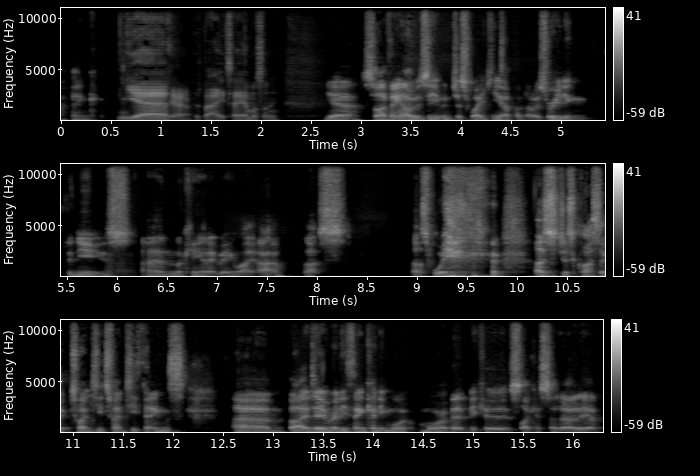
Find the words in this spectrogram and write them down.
I think. Yeah, yeah. It was about 8 a.m. or something. Yeah, so I think I was even just waking up and I was reading the news and looking at it, being like, "Oh, that's that's weird. that's just classic 2020 things." Um, but I didn't really think any more more of it because, like I said earlier,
